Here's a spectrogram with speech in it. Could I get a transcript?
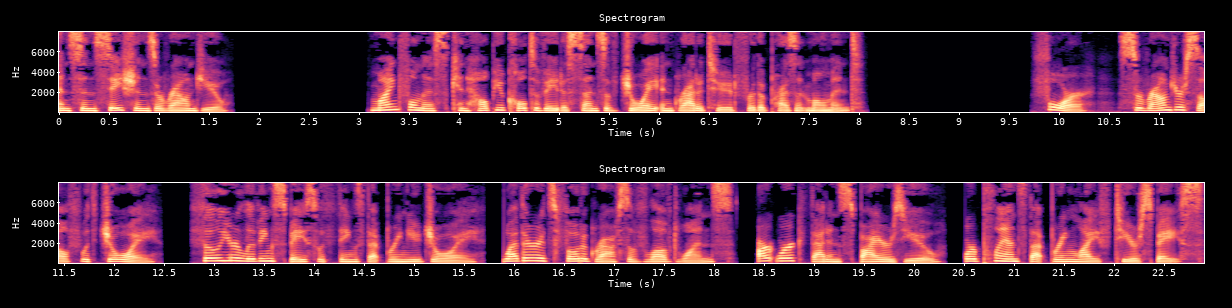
and sensations around you. Mindfulness can help you cultivate a sense of joy and gratitude for the present moment. 4. Surround yourself with joy. Fill your living space with things that bring you joy, whether it's photographs of loved ones, artwork that inspires you, or plants that bring life to your space.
